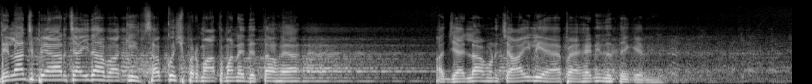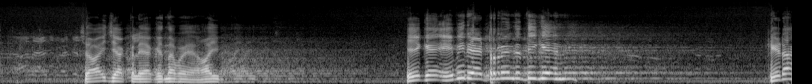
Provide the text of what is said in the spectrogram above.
ਦਿਲਾਂ 'ਚ ਪਿਆਰ ਚਾਹੀਦਾ, ਬਾਕੀ ਸਭ ਕੁਝ ਪ੍ਰਮਾਤਮਾ ਨੇ ਦਿੱਤਾ ਹੋਇਆ। ਆ ਜੈਲਾ ਹੁਣ ਚਾਹ ਹੀ ਲਿਆ, ਪੈਸੇ ਨਹੀਂ ਦਿੱਤੇ ਗਏ ਨੇ। ਚਾਹ ਹੀ ਚੱਕ ਲਿਆ, ਕਹਿੰਦਾ ਭਾਈ ਆਈ ਇਹ ਕਿ ਇਹ ਵੀ ਰੈਟਰ ਨੇ ਦਿੱਤੀ ਗਏ ਕਿਹੜਾ?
